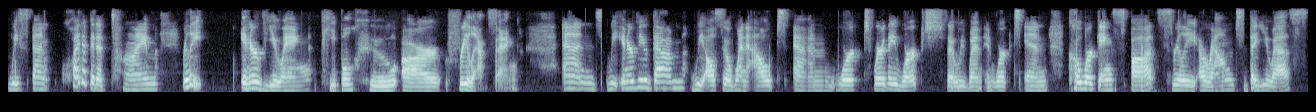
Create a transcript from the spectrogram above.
we spent quite a bit of time really interviewing people who are freelancing and we interviewed them. We also went out and worked where they worked. So we went and worked in co working spots really around the US.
